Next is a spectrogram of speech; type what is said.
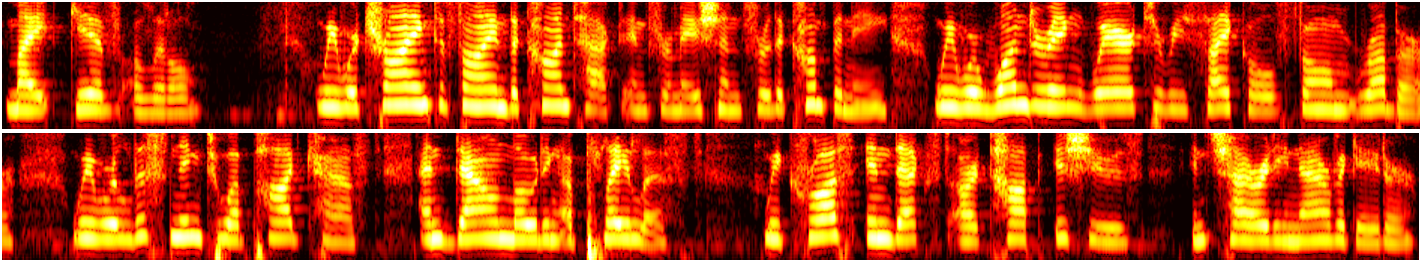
might give a little. We were trying to find the contact information for the company. We were wondering where to recycle foam rubber. We were listening to a podcast and downloading a playlist. We cross indexed our top issues in Charity Navigator.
